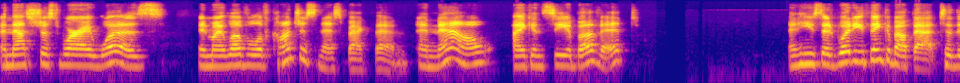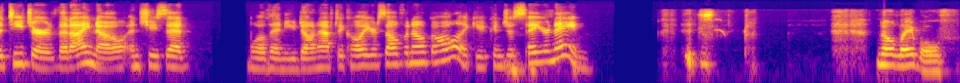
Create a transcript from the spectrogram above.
and that's just where I was in my level of consciousness back then. And now I can see above it. And he said, What do you think about that to the teacher that I know? And she said, Well, then you don't have to call yourself an alcoholic. You can just say your name. no labels.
